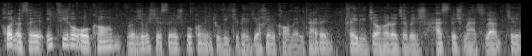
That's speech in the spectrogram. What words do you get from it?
خلاصه این تیغ اوکام راجبش یه search بکنین تو ویکیپدیا خیلی کامل تره خیلی جاها راجبش هستش مطلب که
